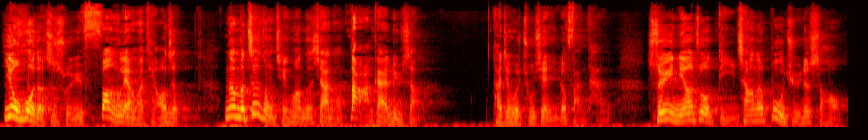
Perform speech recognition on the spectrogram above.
又或者是属于放量的调整。那么这种情况之下呢，大概率上它就会出现一个反弹，所以你要做底仓的布局的时候，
